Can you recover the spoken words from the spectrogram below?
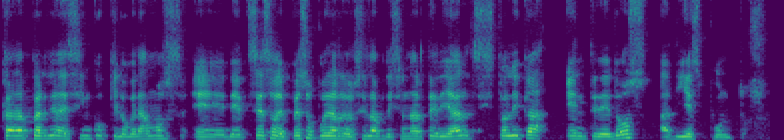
cada pérdida de 5 kilogramos eh, de exceso de peso puede reducir la presión arterial sistólica entre 2 a 10 puntos.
